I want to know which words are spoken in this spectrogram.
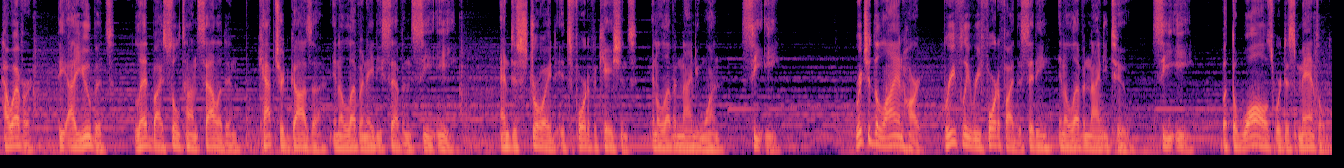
However, the Ayyubids, led by Sultan Saladin, captured Gaza in 1187 CE and destroyed its fortifications in 1191 CE. Richard the Lionheart briefly refortified the city in 1192 CE, but the walls were dismantled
